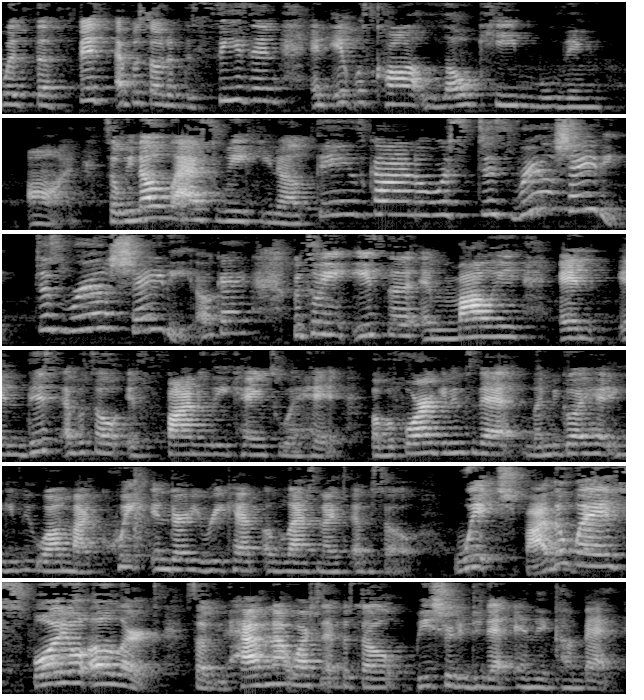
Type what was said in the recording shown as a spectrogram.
Was the fifth episode of the season, and it was called Low Key Moving On. So we know last week, you know, things kind of were just real shady. Just real shady, okay? Between Issa and Molly. And in this episode, it finally came to a head. But before I get into that, let me go ahead and give you all my quick and dirty recap of last night's episode which by the way, spoil alert. So if you have not watched the episode, be sure to do that and then come back.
